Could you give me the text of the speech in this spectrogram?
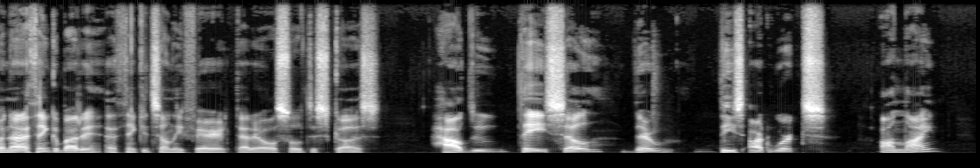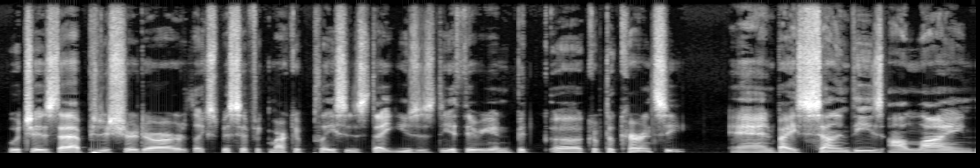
but now I think about it, I think it's only fair that I also discuss how do they sell their these artworks online, which is that I'm pretty sure there are like specific marketplaces that uses the Ethereum bit uh, cryptocurrency, and by selling these online,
